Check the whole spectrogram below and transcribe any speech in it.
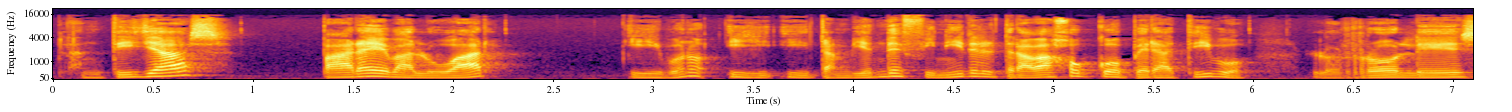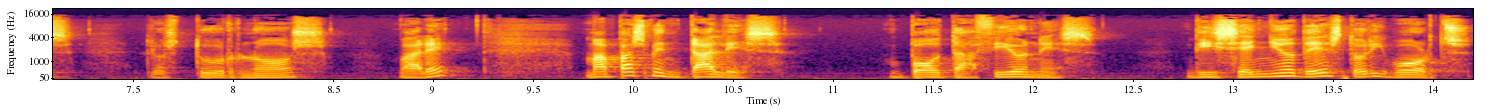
plantillas para evaluar y bueno, y, y también definir el trabajo cooperativo, los roles, los turnos, ¿vale? Mapas mentales, votaciones, Diseño de storyboards.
